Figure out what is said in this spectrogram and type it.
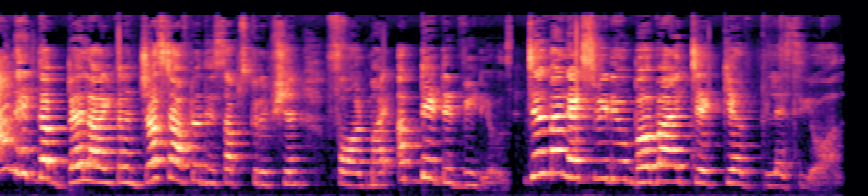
and hit the bell icon just after the subscription for my updated videos. Till my next video, bye bye, take care, bless you all.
